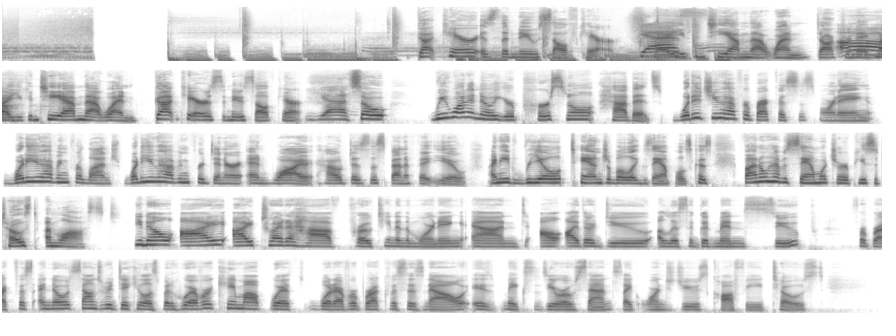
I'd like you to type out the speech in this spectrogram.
Gut care is the new self care. Yes. you can TM that one. Dr. Oh. Nigma, ah. you can TM that one. Gut care is the new self care. Yes. So we want to know your personal habits. What did you have for breakfast this morning? What are you having for lunch? What are you having for dinner and why? How does this benefit you? I need real, tangible examples because if I don't have a sandwich or a piece of toast, I'm lost. You know, I I try to have protein in the morning and I'll either do Alyssa Goodman's soup for breakfast. I know it sounds ridiculous, but whoever came up with whatever breakfast is now is makes zero sense, like orange juice, coffee, toast.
